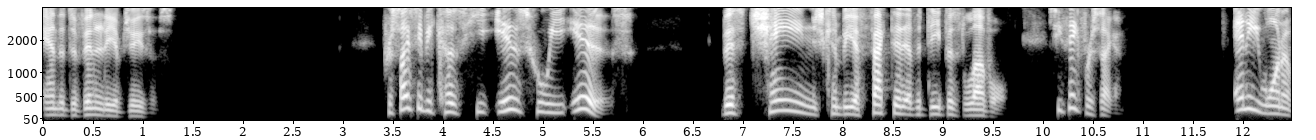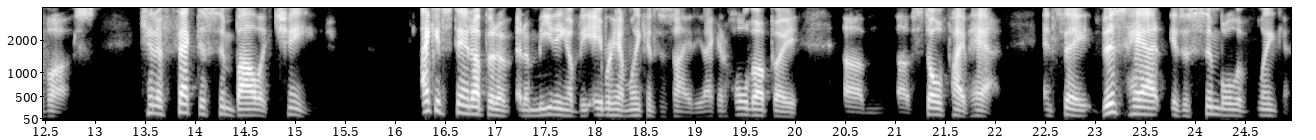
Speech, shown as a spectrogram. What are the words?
and the divinity of Jesus. Precisely because he is who he is this change can be affected at the deepest level. See, think for a second. Any one of us can affect a symbolic change. I could stand up at a, at a meeting of the Abraham Lincoln Society and I could hold up a, um, a stovepipe hat and say, This hat is a symbol of Lincoln.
